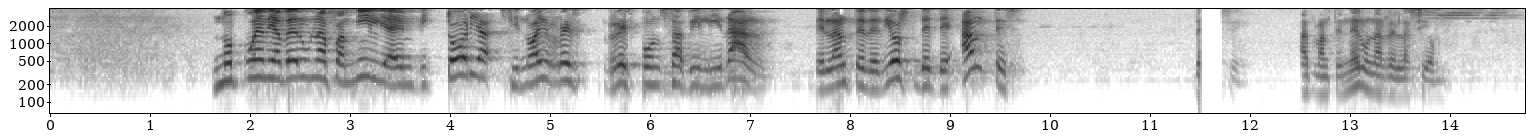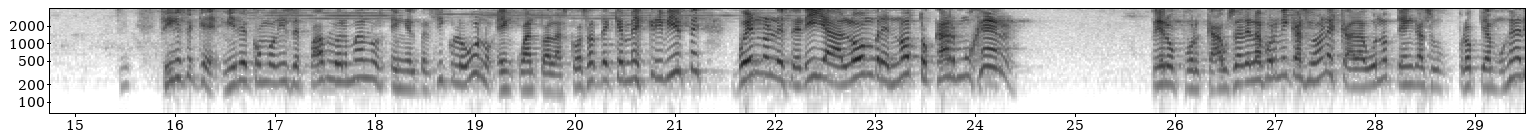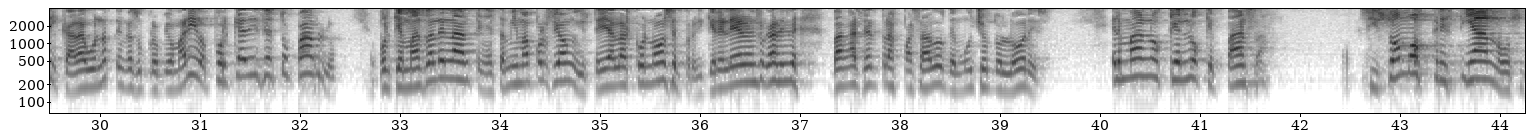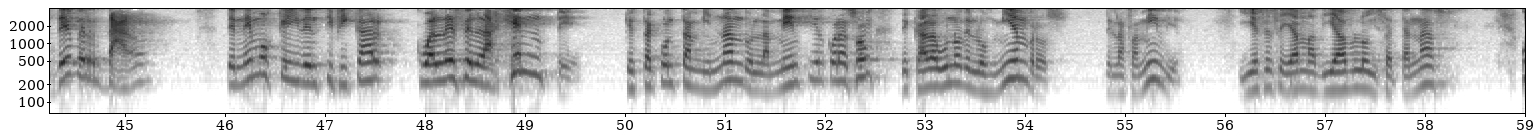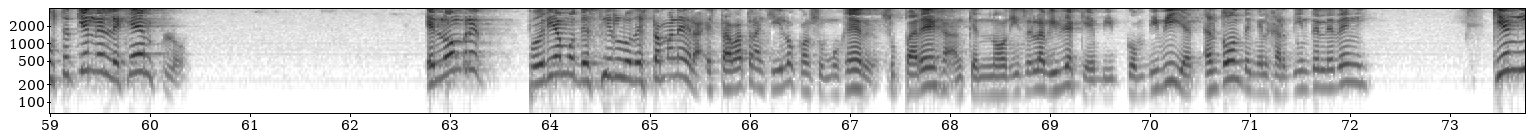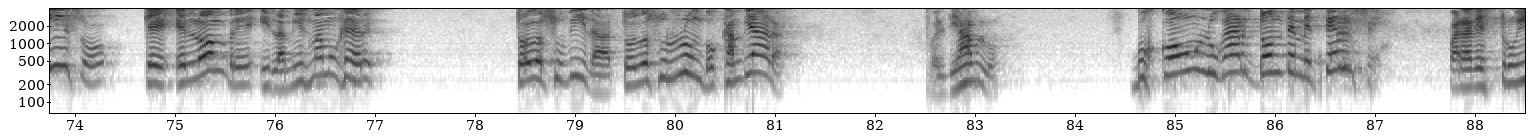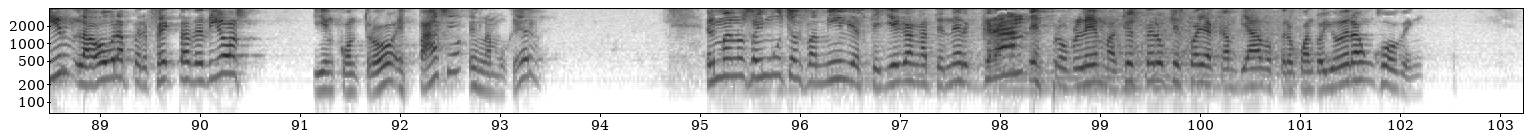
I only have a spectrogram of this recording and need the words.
No puede haber una familia en victoria si no hay responsabilidad delante de Dios desde antes de mantener una relación. Fíjese que, mire cómo dice Pablo, hermanos, en el versículo 1, en cuanto a las cosas de que me escribiste, bueno le sería al hombre no tocar mujer pero por causa de las fornicaciones cada uno tenga su propia mujer y cada uno tenga su propio marido. ¿Por qué dice esto Pablo? Porque más adelante en esta misma porción, y usted ya las conoce, pero si quiere leer en su casa, dice, van a ser traspasados de muchos dolores. Hermanos, ¿qué es lo que pasa? Si somos cristianos de verdad, tenemos que identificar cuál es el agente que está contaminando la mente y el corazón de cada uno de los miembros de la familia. Y ese se llama diablo y Satanás. Usted tiene el ejemplo. El hombre, podríamos decirlo de esta manera, estaba tranquilo con su mujer, su pareja, aunque no dice la Biblia que convivía. ¿En dónde? En el jardín del Edén. ¿Quién hizo que el hombre y la misma mujer, toda su vida, todo su rumbo cambiara? Fue el diablo buscó un lugar donde meterse para destruir la obra perfecta de Dios y encontró espacio en la mujer. Hermanos, hay muchas familias que llegan a tener grandes problemas. Yo espero que esto haya cambiado, pero cuando yo era un joven,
